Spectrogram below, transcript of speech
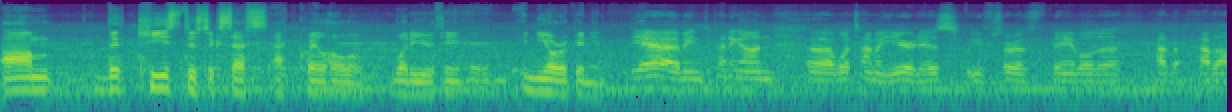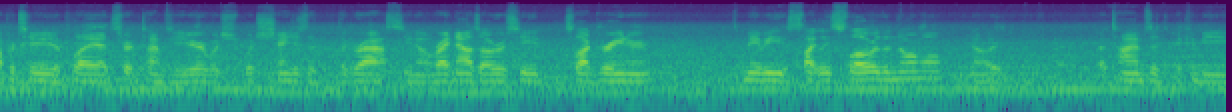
Um, the keys to success at Quail Hollow, what do you think, in your opinion? Yeah, I mean depending on uh, what time of year it is, we've sort of been able to have the, have the opportunity to play at certain times of year, which which changes the, the grass. You know, right now it's overseed, it's a lot greener, it's maybe slightly slower than normal. You know, it, at times it, it can be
